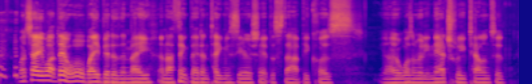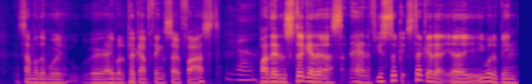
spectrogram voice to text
I'll tell you what, they were all way better than me, and I think they didn't take me seriously at the start because you know I wasn't really naturally talented. And some of them were, were able to pick up things so fast. Yeah. But then stick at it, I was like, man, if you stuck stick at it, uh, you would have been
